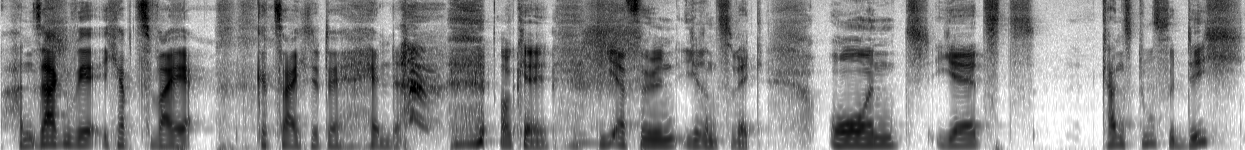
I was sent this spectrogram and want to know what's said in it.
Hand. Sagen wir, ich habe zwei gezeichnete Hände. Okay, die erfüllen ihren Zweck. Und jetzt kannst du für dich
